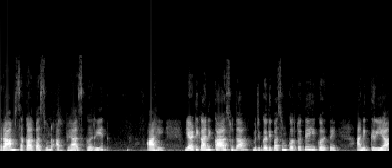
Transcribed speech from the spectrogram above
राम सकाळपासून अभ्यास करीत आहे. या ठिकाणी काळसुद्धा म्हणजे कधीपासून करतोय तेही कळते आणि क्रिया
